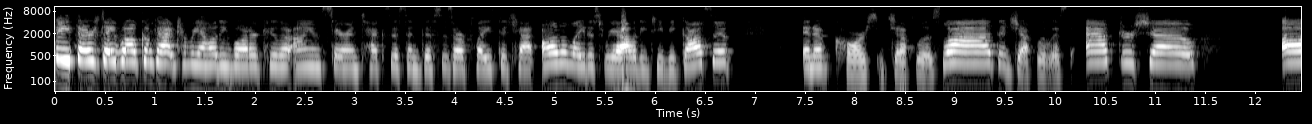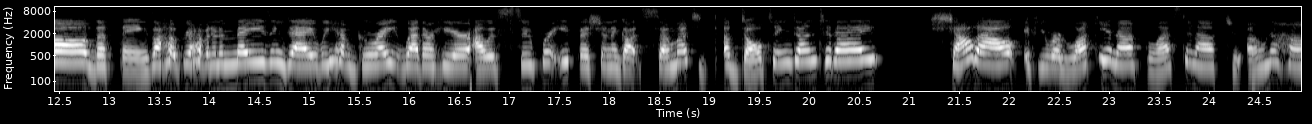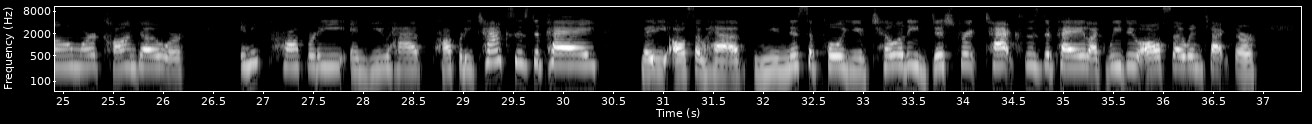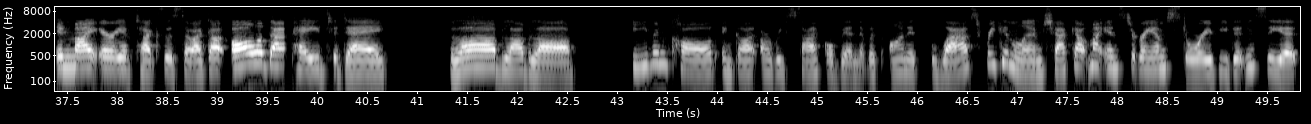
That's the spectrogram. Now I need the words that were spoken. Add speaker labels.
Speaker 1: Happy Thursday. Welcome back to Reality Water Cooler. I am Sarah in Texas, and this is our place to chat all the latest reality TV gossip. And of course, Jeff Lewis Live, the Jeff Lewis After Show, all the things. I hope you're having an amazing day. We have great weather here. I was super efficient and got so much adulting done today. Shout out if you were lucky enough, blessed enough to own a home or a condo or any property and you have property taxes to pay, maybe also have municipal utility district taxes to pay, like we do also in Texas or in my area of Texas. So I got all of that paid today. Blah, blah, blah. Even called and got our recycle bin that was on its last freaking limb. Check out my Instagram story if you didn't see it.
